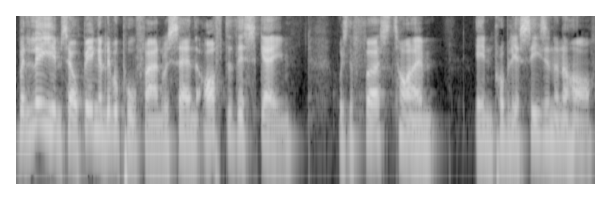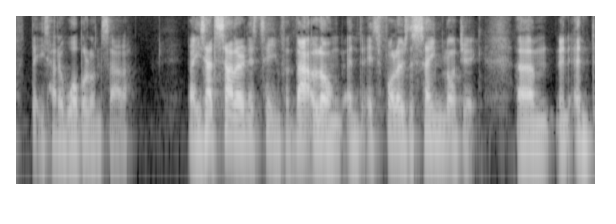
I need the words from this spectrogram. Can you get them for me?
but Lee himself, being a Liverpool fan, was saying that after this game was the first time in probably a season and a half that he's had a wobble on Salah. Like he's had Salah in his team for that long, and it follows the same logic. Um, and, and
